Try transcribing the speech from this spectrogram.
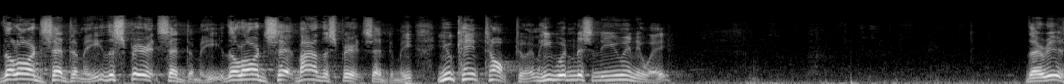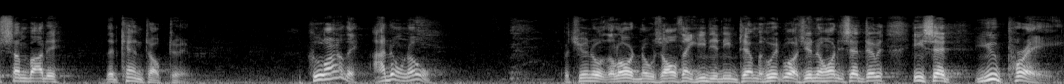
the Lord said to me, the Spirit said to me, the Lord said, by the Spirit said to me, you can't talk to him. He wouldn't listen to you anyway. There is somebody that can talk to him. Who are they? I don't know. But you know, the Lord knows all things. He didn't even tell me who it was. You know what He said to me? He said, You pray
